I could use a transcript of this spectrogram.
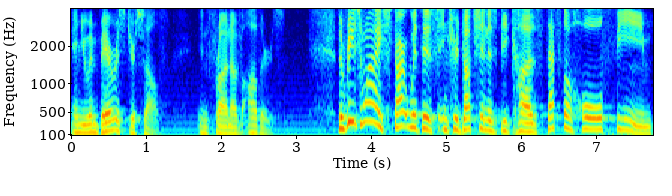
and you embarrassed yourself in front of others. The reason why I start with this introduction is because that's the whole theme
